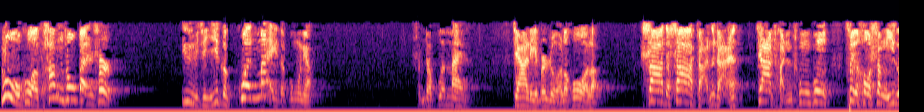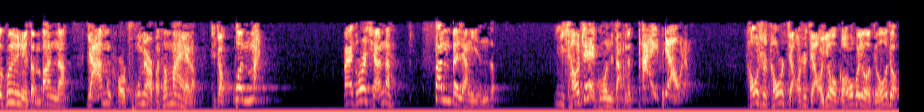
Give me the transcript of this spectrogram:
路过沧州办事儿，遇见一个关卖的姑娘。什么叫关卖啊？家里边惹了祸了，杀的杀，斩的斩。家产充公，最后剩一个闺女，怎么办呢？衙门口出面把她卖了，这叫官卖。卖多少钱呢？三百两银子，一瞧这姑娘长得太漂亮，头是头，脚是脚，又狗狗又丢丢，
